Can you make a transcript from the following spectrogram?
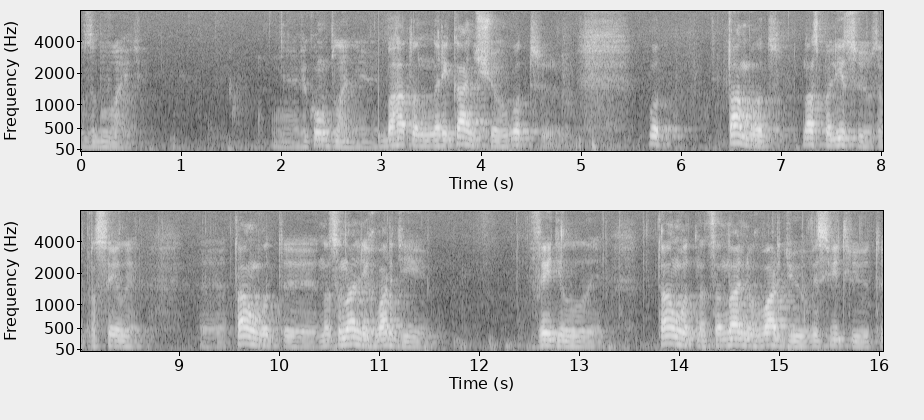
забувають. Е, В якому плані? Багато нарікань, що от, от там от нас поліцію запросили, е, там от Національній гвардії виділили, там от Національну гвардію висвітлюють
